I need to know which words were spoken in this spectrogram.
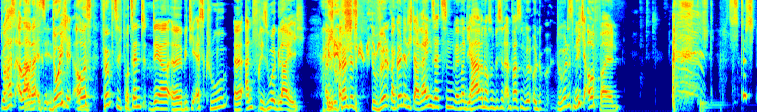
du hast aber, Aber es- durchaus 50% der äh, BTS Crew äh, an Frisur gleich. Also du könntest, du würd, man könnte dich da reinsetzen, wenn man die Haare noch so ein bisschen anpassen will und du, du würdest nicht auffallen. das stimmt.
